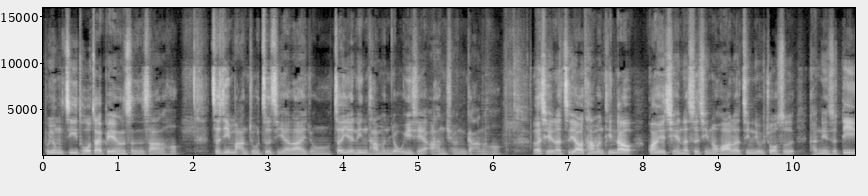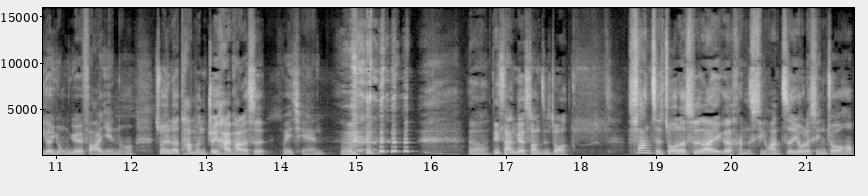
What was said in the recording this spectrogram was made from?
不用寄托在别人身上哈，自己满足自己的那一种，这也令他们有一些安全感了哈，而且呢，只要他们听到关于钱的事情的话呢，金牛座是肯定是第一个踊跃发言的哈，所以呢，他们最害怕的是没钱。嗯，第三个双子座。双子座的是那一个很喜欢自由的星座哈，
